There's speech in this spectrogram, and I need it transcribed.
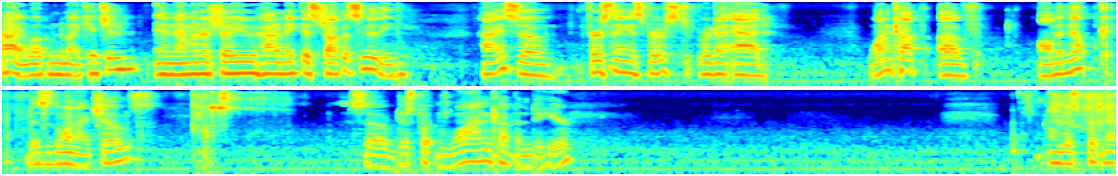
Hi, welcome to my kitchen and I'm going to show you how to make this chocolate smoothie. Hi, so First thing is first, we're gonna add one cup of almond milk. This is the one I chose. So just putting one cup into here. I'm just putting it,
